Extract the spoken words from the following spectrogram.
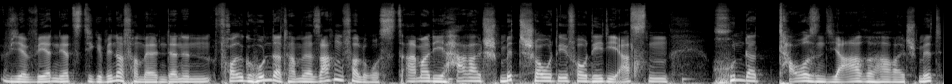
wir werden jetzt die Gewinner vermelden, denn in Folge 100 haben wir Sachen verlost. Einmal die Harald Schmidt Show DVD, die ersten 100.000 Jahre Harald Schmidt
